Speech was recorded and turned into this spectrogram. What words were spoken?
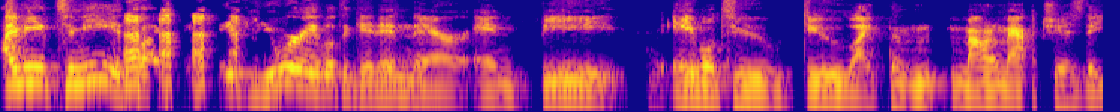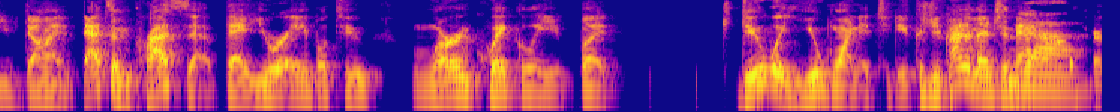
I mean, to me, it's like if you were able to get in there and be able to do like the amount of matches that you've done, that's impressive that you were able to learn quickly, but do what you wanted to do. Cause you kind of mentioned that yeah.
